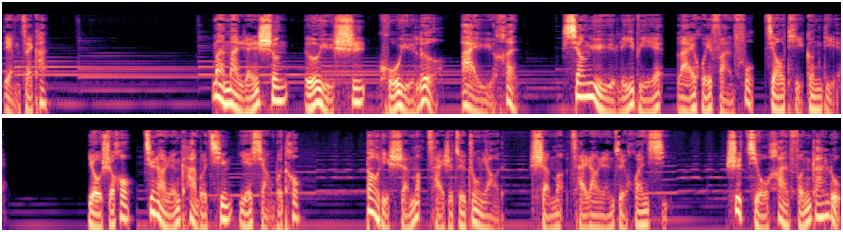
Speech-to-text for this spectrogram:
点个再看。漫漫人生，得与失，苦与乐，爱与恨，相遇与离别，来回反复，交替更迭。有时候竟让人看不清，也想不透。到底什么才是最重要的？什么才让人最欢喜？是久旱逢甘露，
